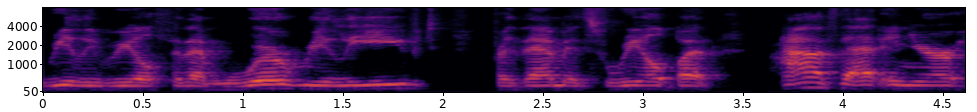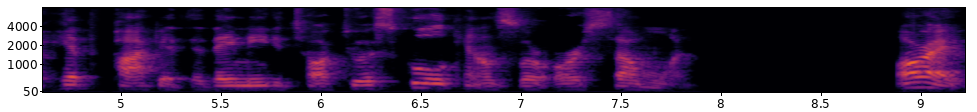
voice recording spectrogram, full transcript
really real for them. We're relieved. For them, it's real, but have that in your hip pocket that they need to talk to a school counselor or someone. All right.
